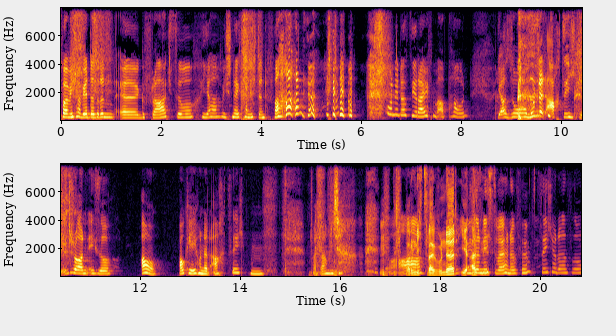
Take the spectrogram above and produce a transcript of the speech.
Vor allem, ich habe ja da drin äh, gefragt, so, ja, wie schnell kann ich denn fahren? Ohne dass die Reifen abhauen. Ja, so 180 geht schon. Ich so, oh, okay, 180? Hm. Verdammt. So, oh. Warum nicht 200? Ihr Wieso Assis? nicht 250 oder so?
